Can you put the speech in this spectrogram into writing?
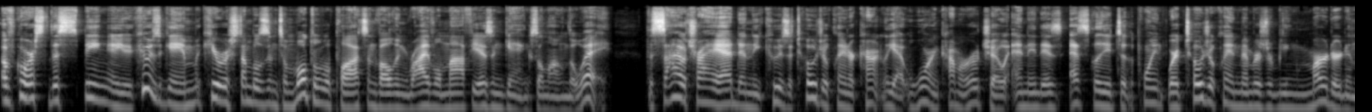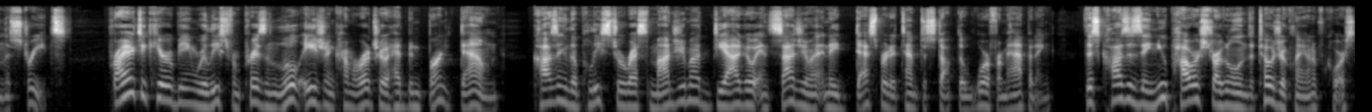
Of course, this being a Yakuza game, Kiryu stumbles into multiple plots involving rival mafias and gangs along the way. The Saio Triad and the Yakuza Tojo clan are currently at war in Kamurocho, and it is escalated to the point where Tojo clan members are being murdered in the streets. Prior to Kiryu being released from prison, Little Asia in Kamurocho had been burnt down, causing the police to arrest Majima, Daigo, and Saejima in a desperate attempt to stop the war from happening. This causes a new power struggle in the Tojo clan, of course,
